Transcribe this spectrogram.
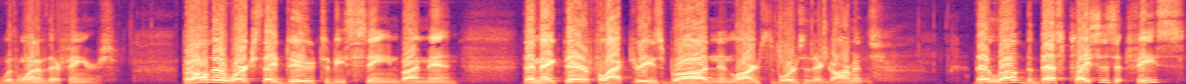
with one of their fingers. But all their works they do to be seen by men. They make their phylacteries broad and enlarge the borders of their garments. They love the best places at feasts,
